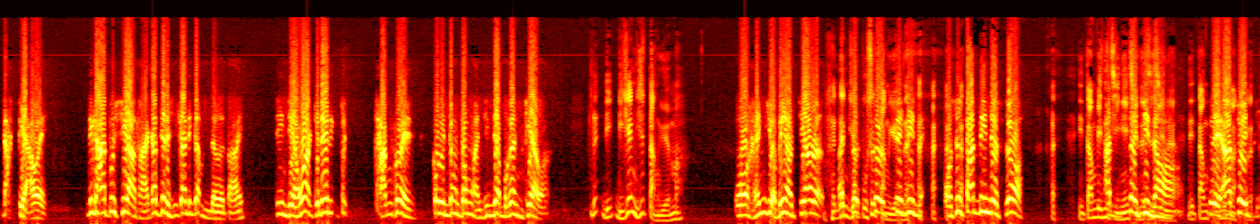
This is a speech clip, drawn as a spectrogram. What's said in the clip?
拿掉诶，你还不下台？到这个时间你个唔落台？真正我今天惭愧，国民党东莞今天不跟叫啊！李李李先，你是党员吗？我很久没有交了，那你就不是党员了。最近我是当兵的时候，你当兵是几年前的事情了？啊、最近哦，你当兵对啊，最近。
